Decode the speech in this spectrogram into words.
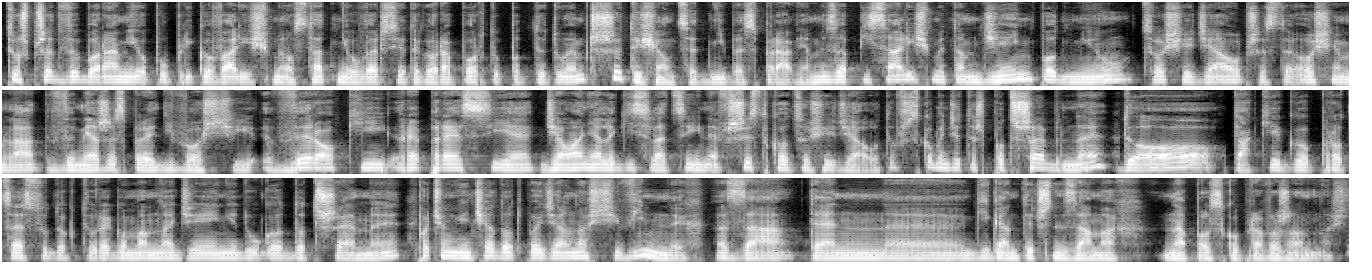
tuż przed wyborami opublikowaliśmy ostatnią wersję tego raportu pod tytułem 3000 dni bezprawia. My zapisaliśmy tam dzień po dniu, co się działo przez te 8 lat w wymiarze sprawiedliwości. Wyroki, represje, działania legislacyjne, wszystko, co się działo. To wszystko będzie też potrzebne do takiego procesu, do którego mam nadzieję niedługo dotrzemy, pociągnięcia do odpowiedzialności winnych za ten e, gigantyczny zamach na polską praworządność.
